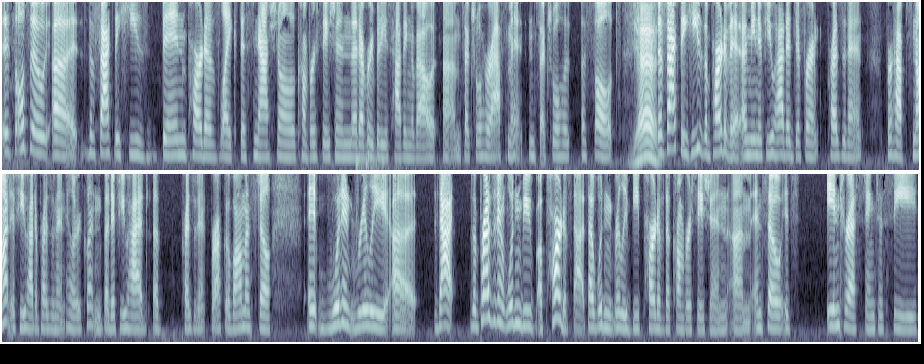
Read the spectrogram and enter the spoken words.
it's also uh, the fact that he's been part of like this national conversation that everybody's having about um, sexual harassment and sexual assault. Yes, the fact that he's a part of it. I mean, if you had a different president, perhaps not if you had a president Hillary Clinton, but if you had a president Barack Obama still, it wouldn't really uh, that the president wouldn't be a part of that. That wouldn't really be part of the conversation. Um, and so it's interesting to see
